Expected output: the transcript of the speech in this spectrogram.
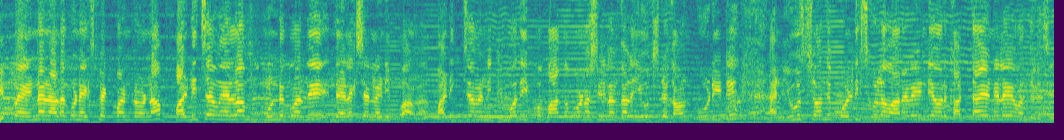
இப்போ என்ன நடக்கும்னு எக்ஸ்பெக்ட் பண்ணுறோன்னா படித்தவங்க எல்லாம் முன்னுக்கு வந்து இந்த எலெக்ஷனில் நிற்பாங்க படித்தவங்க நிற்கும் போது இப்போ பார்க்க போனால் ஸ்ரீலங்காவில் யூத்ஸ் கவுண்ட் கூட்டிட்டு அண்ட் யூத்ஸ் வந்து பொலிட்டிக்ஸ்குள்ளே வர வேண்டிய ஒரு கட்டாய நிலையே வந்துடுச்சு.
